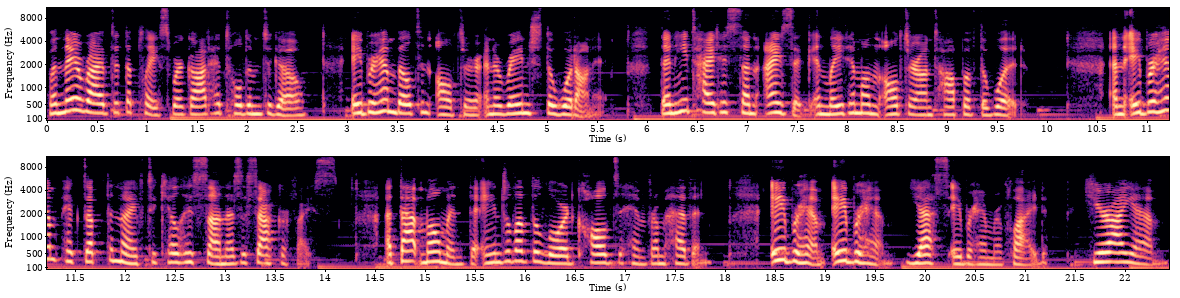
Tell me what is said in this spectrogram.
When they arrived at the place where God had told him to go, Abraham built an altar and arranged the wood on it. Then he tied his son Isaac and laid him on the altar on top of the wood. And Abraham picked up the knife to kill his son as a sacrifice. At that moment, the angel of the Lord called to him from heaven, Abraham, Abraham! Yes, Abraham replied, Here I am.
